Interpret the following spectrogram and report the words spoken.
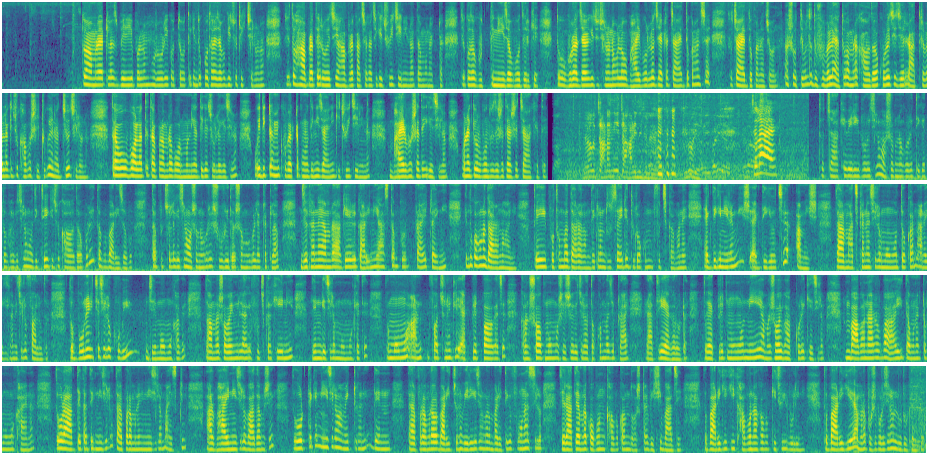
তো আমরা অ্যাট লাস্ট বেরিয়ে পড়লাম হুড়োহুড়ি করতে করতে, কিন্তু কোথায় যাব কিছু ঠিক ছিল না। যেহেতু হাবড়াতে রয়েছে, হাবড়া কাছাকাছি কিছুই চিনি না তেমন একটা, যে কোথাও ঘুরতে নিয়ে যাব ওদেরকে। তো ঘোরার জায়গা কিছু ছিল না বলে ও ভাই বলল যে, একটা চায়ের দোকান আছে, তো চায়ের দোকানে চল। আর সত্যি বলতে দুপুরবেলা এত আমরা খাওয়া দাওয়া করেছি যে, রাত্রেবেলা কিছু খাব সেটুকু এনার্জিও ছিল না। তা ও বলাতে তারপর আমরা বর্মনিয়ার দিকে চলে গেছিলাম। ওই দিকটা আমি খুব একটা কোনো দিনই যাইনি, কিছুই চিনি না। ভাইয়ের ভরসাতেই গেছিলাম। ওনাকে ওর বন্ধুদের সাথে আসে চা খেতে। চাটা নিয়ে চা গাড়ি নিয়ে চলে আয় তো চা খেয়ে বেরিয়ে পড়েছিলাম অশোকনগরের দিকে তো ভেবেছিলাম ওদিক থেকে কিছু খাওয়া দাওয়া করে তারপর বাড়ি যাব। তারপর চলে গেছিলাম অশোকনগরের সুহৃদয় সংঘ বলে একটা ক্লাব যেখানে আমরা আগে গাড়ি নিয়ে আসতাম প্রায় টাইমই কিন্তু কখনো দাঁড়ানো হয়নি। তো এই প্রথমবার দাঁড়ালাম দেখলাম দু সাইডে দু রকম ফুচকা মানে একদিকে নিরামিষ একদিকে হচ্ছে আমিষ। তার মাঝখানে ছিল মোমোর দোকান আর এখানে ছিল ফালুদা। তো বোনের ইচ্ছে ছিল খুবই যে মোমো খাবে। তো আমরা সবাই মিলে আগে ফুচকা খেয়ে নিয়ে দেন গেছিলাম মোমো খেতে। তো মোমো আনফর্চুনেটলি এক প্লেট পাওয়া গেছে, কারণ সব মোমো শেষ হয়ে গেছিল। তখন বাজে প্রায় রাত্রি এগারোটা। তো এক প্লেট মোমো নিয়ে আমরা সবাই ভাগ করে খেয়েছিলাম। বাবা না আর ভাই তেমন একটা মোমো খায় না। তো ওরা আর্ধেক আর্ধেক নিয়েছিল, তারপর আমরা নিয়েছিলাম আইসক্রিম আর ভাই নিয়েছিল বাদাম শেক। তো ওর থেকে নিয়েছিলাম আমি একটুখানি দেন তারপর আমরা আবার বাড়ির জন্য বেরিয়ে গেছিলাম। কারণ বাড়ি থেকে ফোন আসছিল যে রাতে আমরা কখন খাব, কারণ দশটার বেশি বাজে। তো বাড়ি গিয়ে কী খাব না খাব কিছুই বলিনি। তো বাড়ি গিয়ে আমরা বসে পড়েছিলাম লুডো খেলতে।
